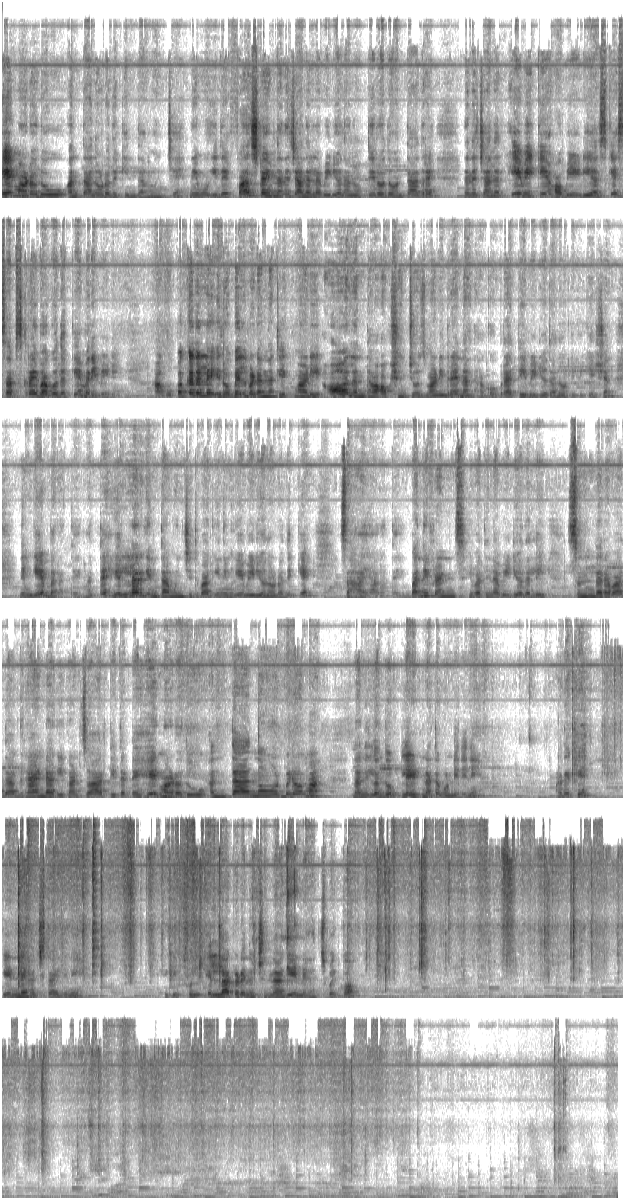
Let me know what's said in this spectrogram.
ಹೇಗೆ ಮಾಡೋದು ಅಂತ ನೋಡೋದಕ್ಕಿಂತ ಮುಂಚೆ ನೀವು ಇದೇ ಫಸ್ಟ್ ಟೈಮ್ ನನ್ನ ಚಾನಲ್ನ ವೀಡಿಯೋನ ನೋಡ್ತಿರೋದು ಅಂತ ಆದರೆ ನನ್ನ channel A V K hobby ಐಡಿಯಾಸ್ಗೆ subscribe ಆಗೋದಕ್ಕೆ ಮರಿಬೇಡಿ. ಹಾಗೂ ಪಕ್ಕದಲ್ಲೇ ಇರೋ ಬೆಲ್ ಬಟನ್ನ ಕ್ಲಿಕ್ ಮಾಡಿ ಆಲ್ ಅಂತ ಆಪ್ಷನ್ ಚೂಸ್ ಮಾಡಿದರೆ ನಾನು ಹಾಕೋ ಪ್ರತಿ ವಿಡಿಯೋದ ನೋಟಿಫಿಕೇಷನ್ ನಿಮಗೆ ಬರುತ್ತೆ. ಮತ್ತು ಎಲ್ಲರಿಗಿಂತ ಮುಂಚಿತವಾಗಿ ನಿಮಗೆ ವಿಡಿಯೋ ನೋಡೋದಕ್ಕೆ ಸಹಾಯ ಆಗುತ್ತೆ. ಬನ್ನಿ ಫ್ರೆಂಡ್ಸ್, ಇವತ್ತಿನ ವಿಡಿಯೋದಲ್ಲಿ ಸುಂದರವಾದ, ಗ್ರ್ಯಾಂಡಾಗಿ ಕಾಣಿಸೋ ಆರತಿ ತಟ್ಟೆ ಹೇಗೆ ಮಾಡೋದು ಅಂತ ನೋಡ್ಬಿಡೋಣ ನಾನಿಲ್ಲೊಂದು ಪ್ಲೇಟ್ನ ತಗೊಂಡಿದ್ದೀನಿ. ಅದಕ್ಕೆ ಎಣ್ಣೆ ಹಚ್ತಾ ಇದ್ದೀನಿ. ಹೀಗೆ ಫುಲ್ ಎಲ್ಲ ಕಡೆನೂ ಚೆನ್ನಾಗಿ ಎಣ್ಣೆ ಹಚ್ಚಬೇಕು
